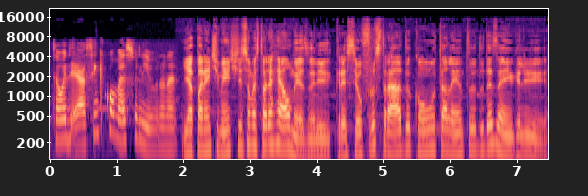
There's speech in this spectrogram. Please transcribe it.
Então ele, é assim que começa o livro, né? E aparentemente isso é uma história real mesmo. Ele cresceu frustrado com o talento do desenho, que ele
